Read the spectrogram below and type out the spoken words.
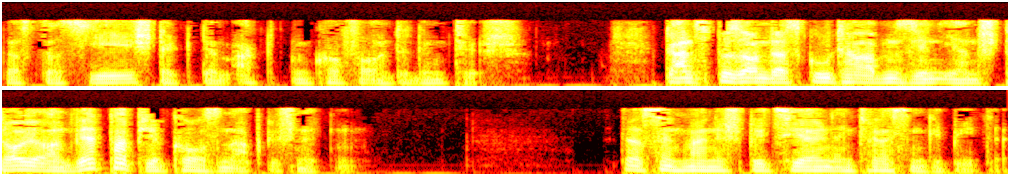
Das Dossier steckte im Aktenkoffer unter dem Tisch. Ganz besonders gut haben Sie in Ihren Steuer- und Wertpapierkursen abgeschnitten. Das sind meine speziellen Interessengebiete.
